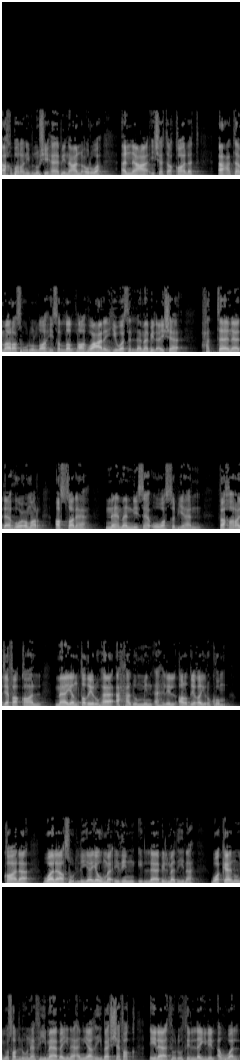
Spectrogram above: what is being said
أخبرني ابن شهاب عن عروة أن عائشة قالت أعتم رسول الله صلى الله عليه وسلم بالعشاء حتى ناداه عمر الصلاة نام النساء والصبيان فخرج فقال ما ينتظرها أحد من أهل الأرض غيركم قال ولا صلي يومئذ إلا بالمدينة وكانوا يصلون فيما بين أن يغيب الشفق إلى ثلث الليل الأول.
